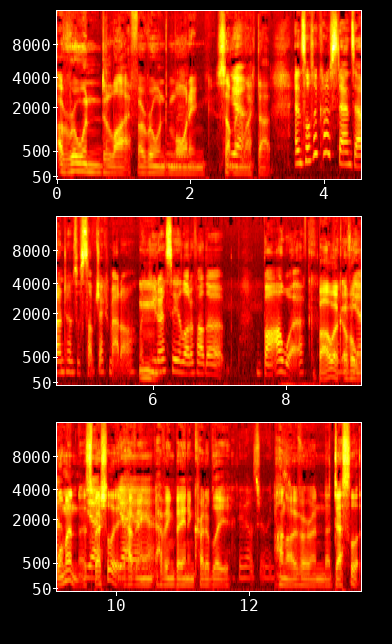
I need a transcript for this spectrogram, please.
a ruined life, a ruined Mhm. morning, something Yeah. like that. And it also kind of stands out in terms of subject matter. Like Mm. you don't see a lot of other bar work. Bar work of a Yeah. woman, especially Yeah, having having been incredibly I think that was really hungover and uh, desolate.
